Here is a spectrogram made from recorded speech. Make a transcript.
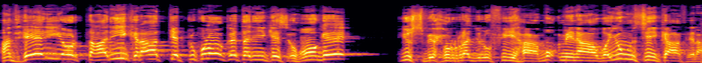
اندھیری اور تاریخ رات کے ٹکڑوں کے طریقے سے ہوں گے۔ یسبح الرجل فیہا مؤمنا ویمسی کافرا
